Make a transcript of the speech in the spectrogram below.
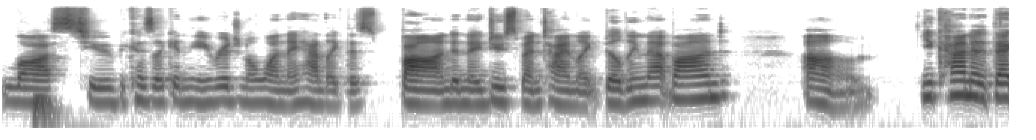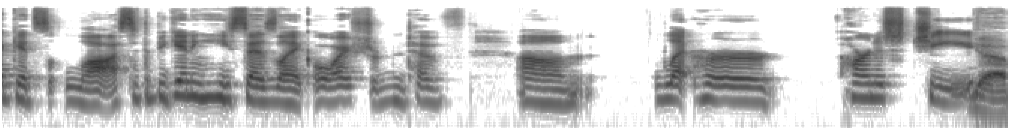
lost too because like in the original one they had like this bond and they do spend time like building that bond. Um you kind of that gets lost. At the beginning he says like oh i shouldn't have um let her harness chi. Yeah.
